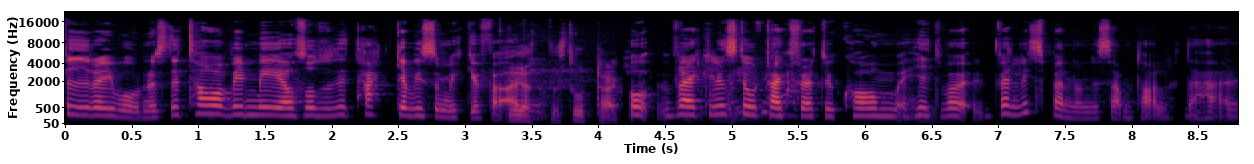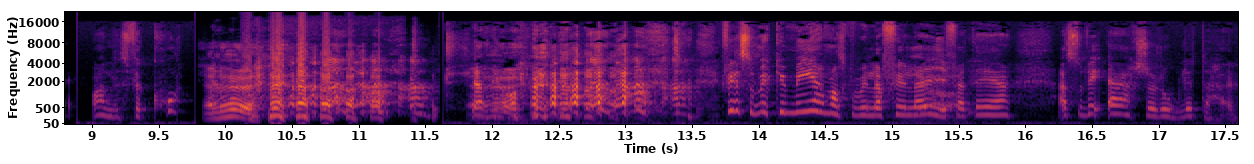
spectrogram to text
Fyra i bonus, det tar vi med oss och det tackar vi så mycket för. Jättestort tack. Och verkligen stort tack för att du kom hit. Det var ett väldigt spännande samtal det här. Alldeles för kort. Eller hur? det finns så mycket mer man skulle vilja fylla ja. i för att det är, alltså det är så roligt det här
